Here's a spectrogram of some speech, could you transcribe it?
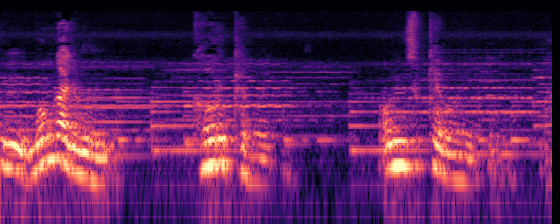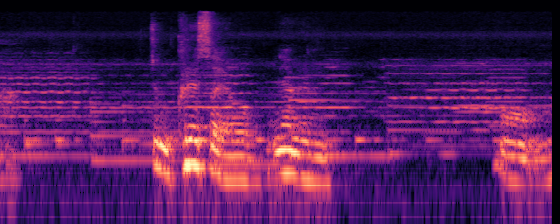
좀 뭔가 좀 거룩해 보이고 엄숙해 보이고 좀 그랬어요. 왜냐면 어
